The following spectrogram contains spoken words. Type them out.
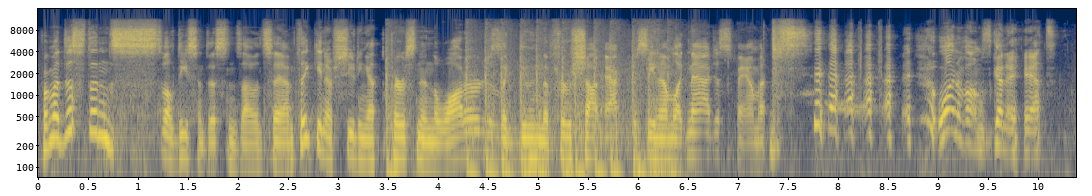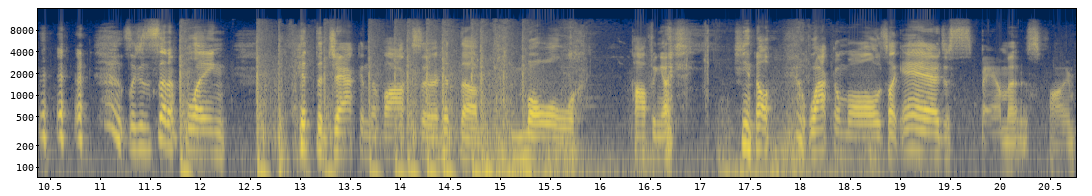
from a distance, well, decent distance, I would say. I'm thinking of shooting at the person in the water, just like doing the first shot accuracy, and I'm like, nah, just spam it. One of them's gonna hit. so instead of playing hit the jack in the box or hit the mole popping up, you know, whack-a-mole, it's like, eh, just spam it, it's fine.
